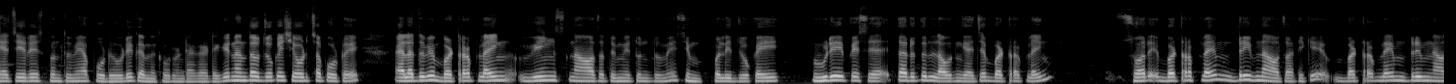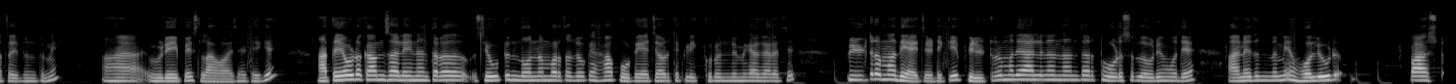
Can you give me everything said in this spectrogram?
याची रेस पण तुम्ही या फोटो एवढी कमी करून टाका ठीक आहे? नंतर जो काही शेवटचा फोटो आहे याला तुम्ही बटरफ्लाईंग विंग्स नावाचा तुम्ही इथून तुम्ही सिम्पली जो काही व्हिडिओ पेस आहे तर इथून लावून घ्यायचे. बटरफ्लाईंग सॉरी बटरफ्लाईम ड्रीम नावाचा ठीक आहे? बटरफ्लाईम ड्रीम नावाचा इथून तुम्ही हा व्हिडिओ पेस लावायचा ठीक आहे? आता एवढं काम झाले नंतर शेवटून दोन नंबरचा जो काही हा फोटो याच्यावरती क्लिक करून तुम्ही काय करायचे? फिल्टरमध्ये यायचे ठीक आहे? फिल्टरमध्ये आल्यानंतर थोडंसं लोडिंगमध्ये आणि इथून तुम्ही हॉलिवूड पास्ट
